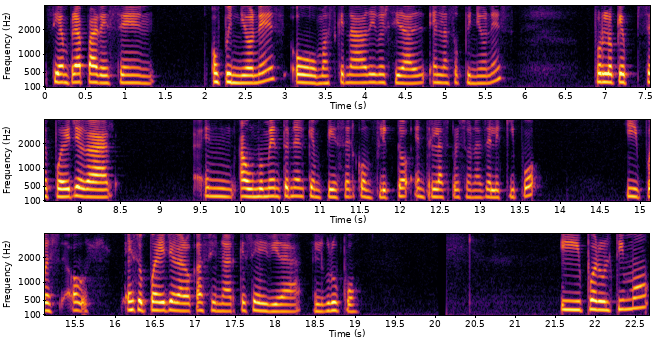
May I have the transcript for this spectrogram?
siempre aparecen opiniones o más que nada diversidad en las opiniones, por lo que se puede llegar a un momento en el que empieza el conflicto entre las personas del equipo y pues eso puede llegar a ocasionar que se divida el grupo. Y por último,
